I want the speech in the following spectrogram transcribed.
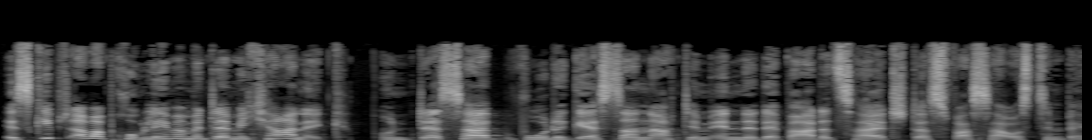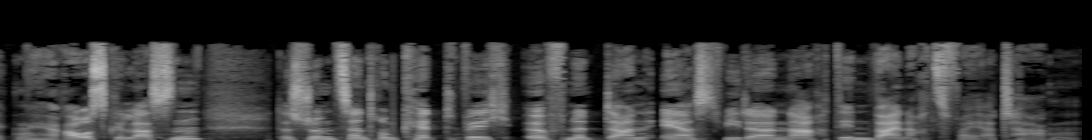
Es gibt aber Probleme mit der Mechanik. Und deshalb wurde gestern nach dem Ende der Badezeit das Wasser aus dem Becken herausgelassen. Das Schwimmzentrum Kettwig öffnet dann erst wieder nach den Weihnachtsfeiertagen.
